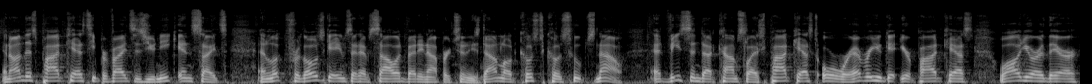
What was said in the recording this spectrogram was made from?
And on this podcast, he provides his unique insights and look for those games that have solid betting opportunities. Download Coast to Coast Hoops now at vsin.com slash podcast or wherever you get your podcast. While you are there,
